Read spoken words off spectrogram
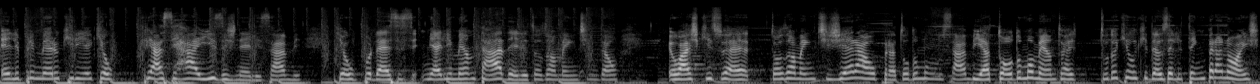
ele primeiro queria que eu criasse raízes nele, sabe? Que eu pudesse se- me alimentar dele totalmente. Então, eu acho que isso é totalmente geral pra todo mundo, sabe? E a todo momento, é tudo aquilo que Deus ele tem pra nós,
